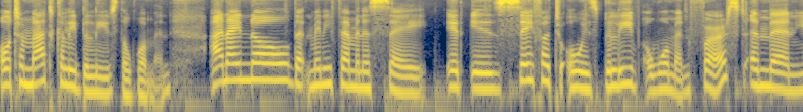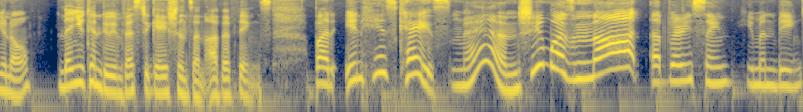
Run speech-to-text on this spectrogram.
automatically believes the woman. And I know that many feminists say it is safer to always believe a woman first and then, you know, then you can do investigations and other things. But in his case, man, she was not a very sane human being.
